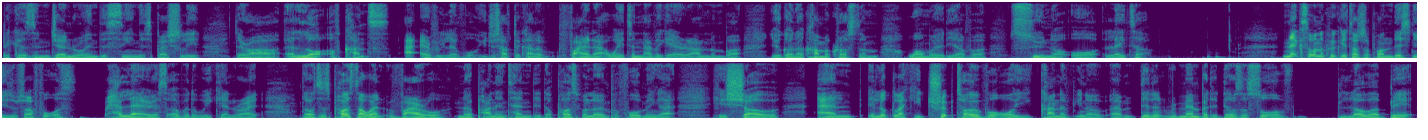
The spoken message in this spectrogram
because in general, in this scene especially, there are a lot of cunts at every level. You just have to kind of find out a way to navigate around them, but you're gonna come across them one way or the other sooner or later. Next, I want to quickly touch upon this news, which I thought was hilarious over the weekend, right? There was this post that went viral, no pun intended, of Post Malone performing at his show, and it looked like he tripped over or he kind of, you know, um, didn't remember that there was a sort of lower bit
